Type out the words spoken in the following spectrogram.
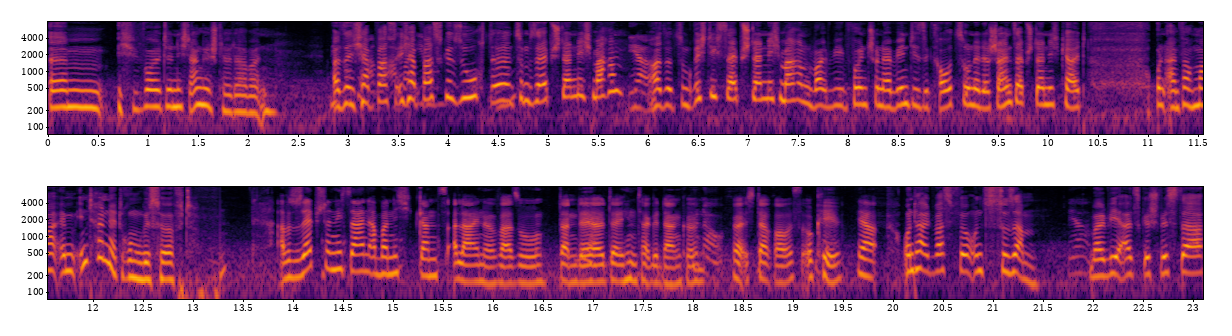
Ähm, ich wollte nicht angestellt arbeiten. Also ich habe was, ich habe was gesucht äh, zum selbstständig machen, ja. also zum richtig selbstständig machen, weil wie vorhin schon erwähnt diese Grauzone der Scheinselbstständigkeit und einfach mal im Internet rumgesurft. Aber so selbstständig sein, aber nicht ganz alleine, war so dann der, ja. der Hintergedanke. Genau. Hör ich daraus. Okay, ja. Und halt was für uns zusammen. Ja. Weil wir als Geschwister,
